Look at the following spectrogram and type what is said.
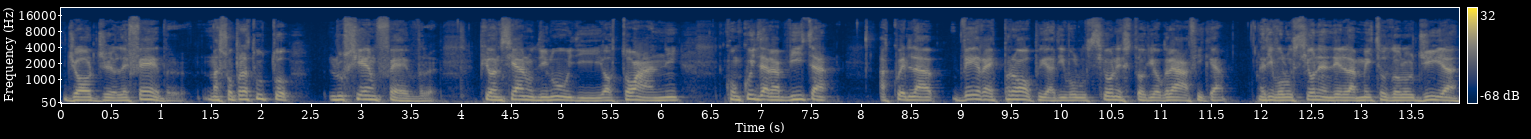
Georges Lefebvre, ma soprattutto Lucien Febvre, più anziano di lui di otto anni, con cui darà vita a quella vera e propria rivoluzione storiografica, rivoluzione nella metodologia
